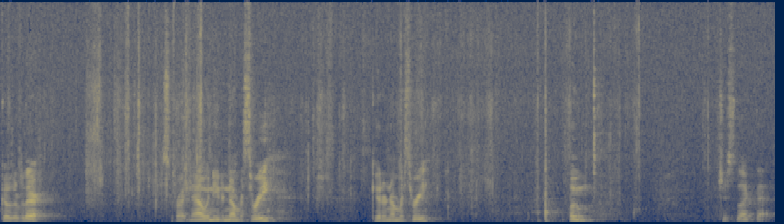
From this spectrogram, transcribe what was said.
goes over there. So right now we need a number 3. Get our number 3. Boom. Just like that.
